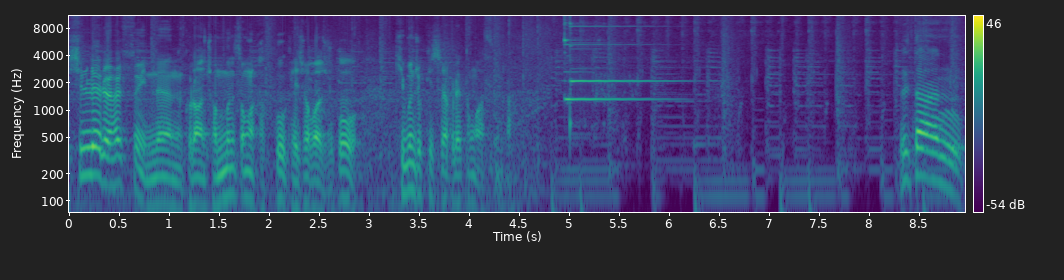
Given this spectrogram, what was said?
신뢰를 할 수 있는 그런 전문성을 갖고 계셔가지고 기분 좋게 시작을 했던 것 같습니다. 일단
